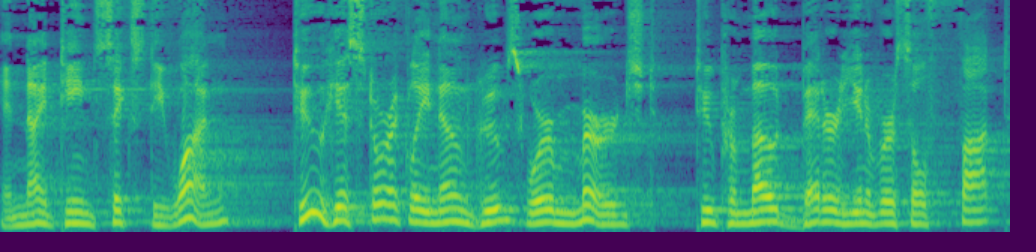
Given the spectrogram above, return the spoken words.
In 1961, two historically known groups were merged to promote better universal thought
